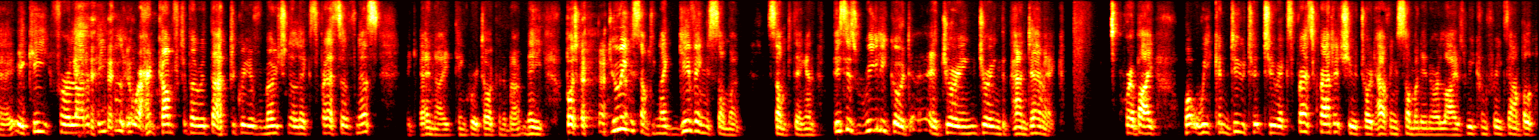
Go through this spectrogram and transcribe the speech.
uh, icky for a lot of people who aren't comfortable with that degree of emotional expressiveness. Again i think we're talking about me but doing something like giving someone something. And this is really good uh, during during the pandemic whereby what we can do to, to express gratitude toward having someone in our lives we can for example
